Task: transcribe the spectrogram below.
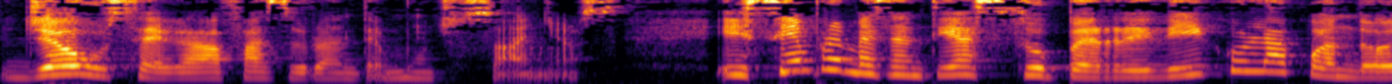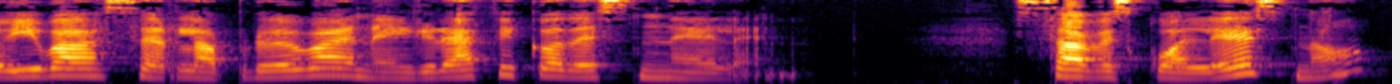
Yo usé gafas durante muchos años y siempre me sentía súper ridícula cuando iba a hacer la prueba en el gráfico de Snellen. ¿Sabes cuál es, no?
